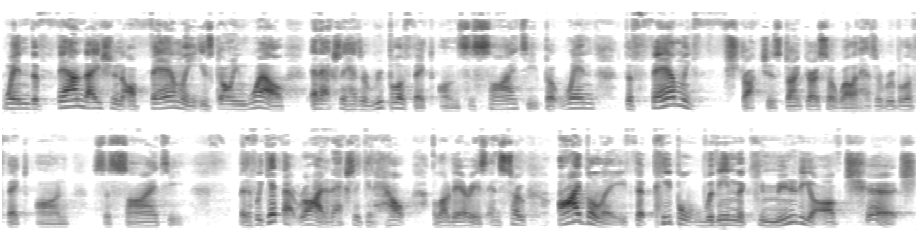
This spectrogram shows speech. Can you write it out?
when the foundation of family is going well, it actually has a ripple effect on society. But when the family structures don't go so well, it has a ripple effect on society. But if we get that right, it actually can help a lot of areas. And so I believe that people within the community of church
